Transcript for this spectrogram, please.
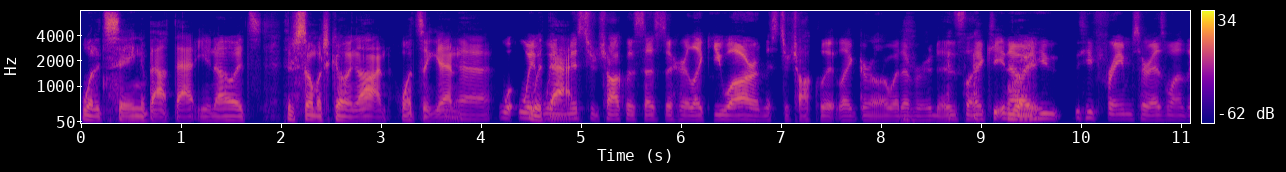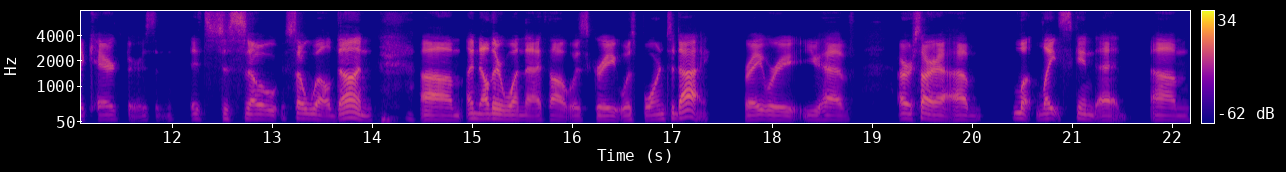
what it's saying about that. You know, it's there's so much going on once again. Yeah, w- when, with when that. Mr. Chocolate says to her, like, "You are a Mr. Chocolate, like girl or whatever it is," like you know, Right. he he frames her as one of the characters, and it's just so so well done. Um, another one that I thought was great was Born to Die, right, where you have, or sorry, um, light skinned Ed. Um,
